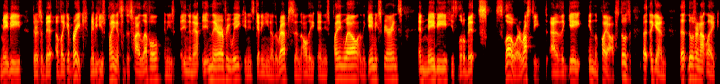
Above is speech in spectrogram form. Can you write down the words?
maybe there's a bit of like a break. Maybe he's playing at such this high level and he's in and out, in there every week and he's getting you know the reps and all the and he's playing well and the game experience and maybe he's a little bit slow or rusty out of the gate in the playoffs. Those, but again, th- those are not like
